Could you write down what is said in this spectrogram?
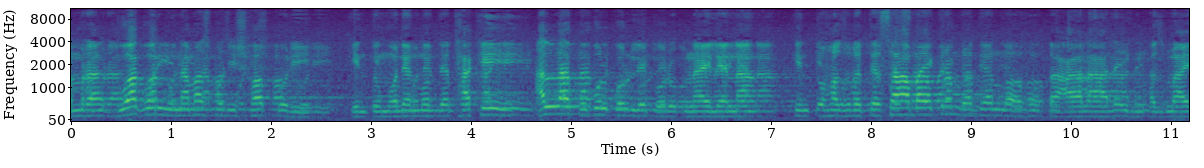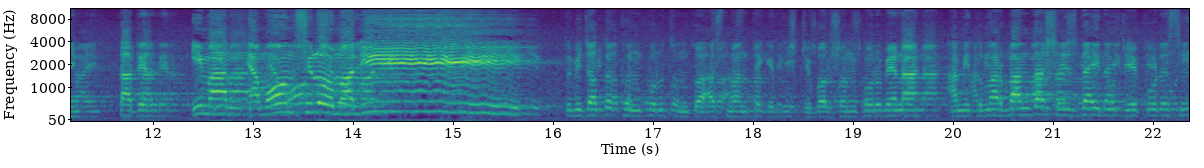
আমরা দোয়া করি, নামাজ পড়ি, সব করি, কিন্তু মনের মধ্যে থাকে, আল্লাহ কবুল করলে করুক, নাইলে না। কিন্তু হজরতে সাহাবা একরাম রাদিয়াল্লাহু তাআলা আলাইহিম আজমাইন, তাদের ঈমান এমন ছিল মালিক। তুমি যতক্ষণ পর্যন্ত আসমান থেকে বৃষ্টি বর্ষণ করবে না, আমি তোমার বান্দা শেষদাই রুটে পড়েছি,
